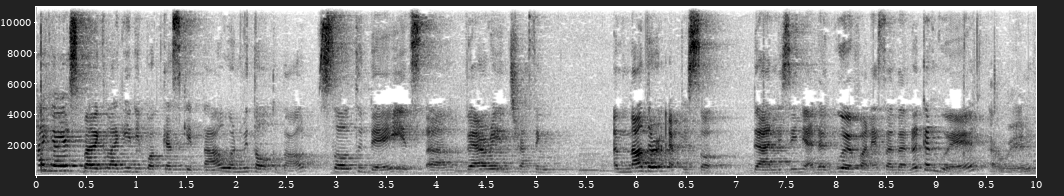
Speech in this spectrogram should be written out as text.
Hai guys, balik lagi di podcast kita When We Talk About. So today it's a very interesting another episode. Dan di sini ada gue Vanessa dan rekan gue. Erwin.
